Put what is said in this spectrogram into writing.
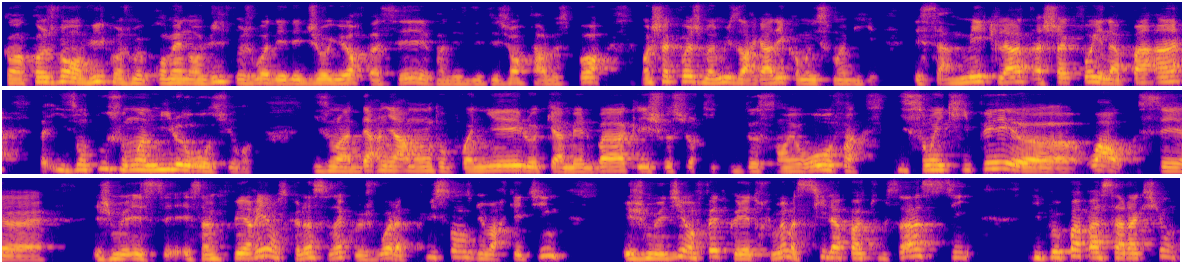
quand, quand je vais en ville, quand je me promène en ville, que je vois des, des joggers passer, enfin des, des, gens faire le sport. Moi, chaque fois, je m'amuse à regarder comment ils sont habillés. Et ça m'éclate. À chaque fois, il n'y en a pas un. Ils ont tous au moins 1000 euros sur eux. Ils ont la dernière montre au poignet, le camelback, les chaussures qui coûtent 200 euros. Enfin, ils sont équipés. Waouh, wow, c'est euh, et, je me, et, ça me fait rire parce que là, c'est là que je vois la puissance du marketing. Et je me dis en fait que l'être humain, bah, s'il n'a pas tout ça, si, il peut pas passer à l'action.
